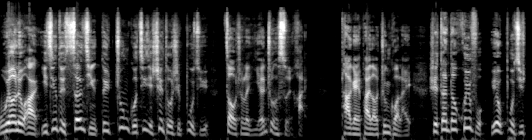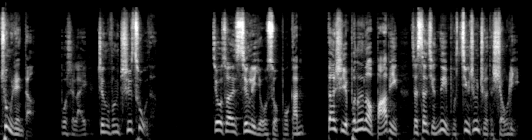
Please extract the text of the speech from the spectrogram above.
五幺六案已经对三井对中国经济渗透式布局造成了严重的损害。他给派到中国来，是担当恢复原有布局重任的，不是来争风吃醋的。就算心里有所不甘，但是也不能让把柄在三井内部竞争者的手里。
